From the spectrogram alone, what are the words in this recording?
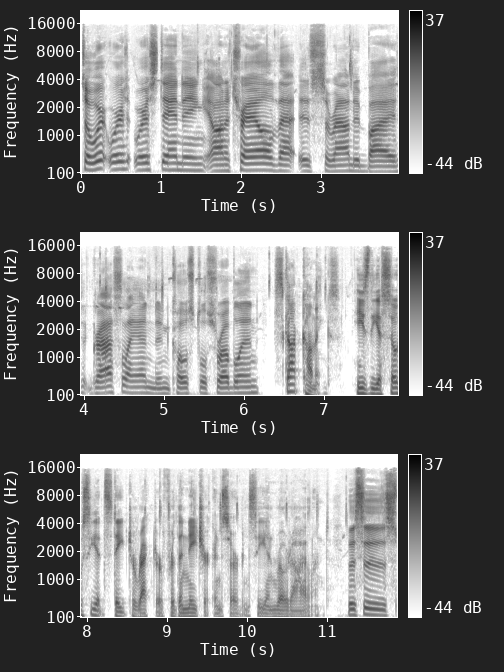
So we're, we're, we're standing on a trail that is surrounded by grassland and coastal shrubland. Scott Cummings. He's the Associate State Director for the Nature Conservancy in Rhode Island. This is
